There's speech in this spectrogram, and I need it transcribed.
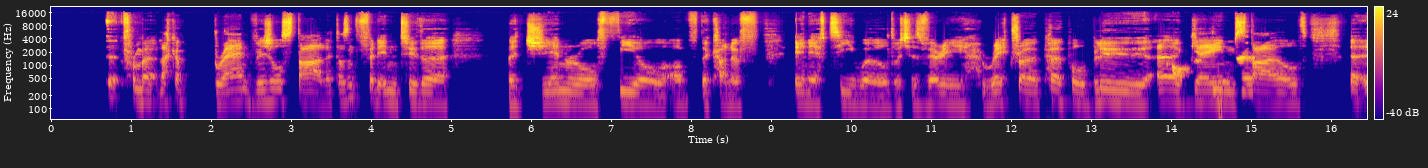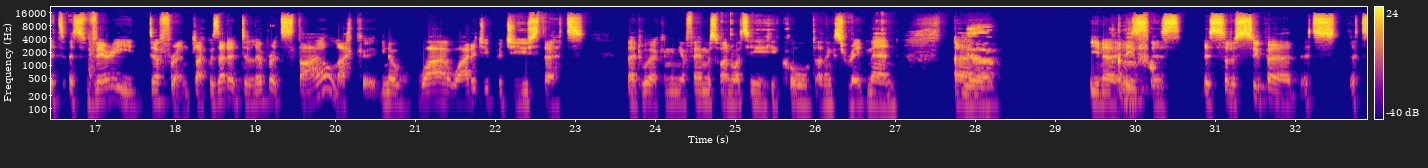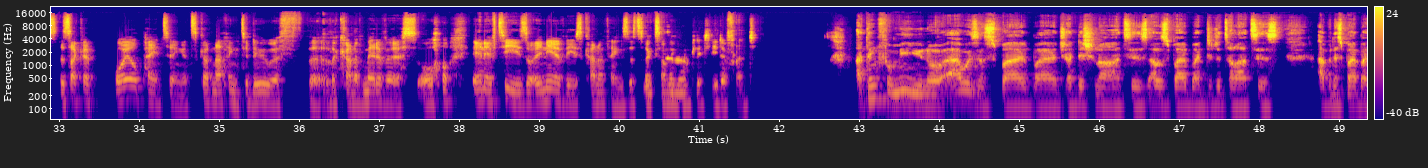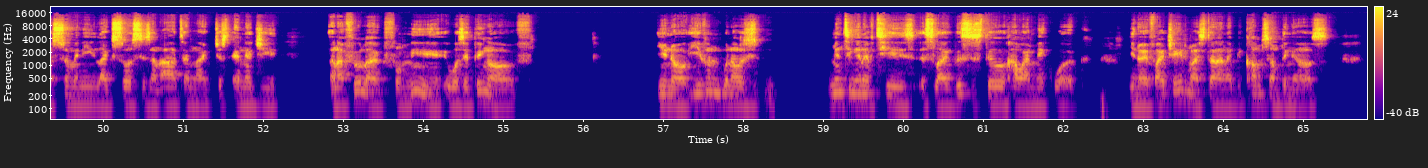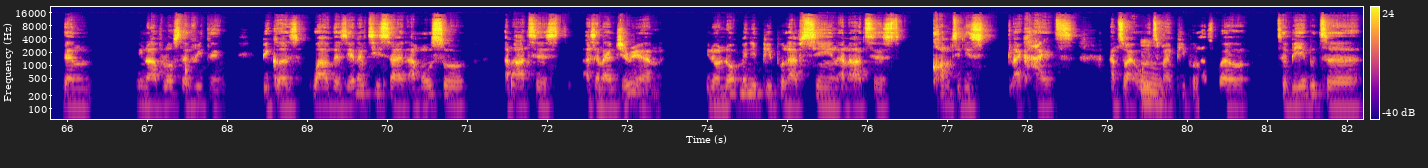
uh, from a like a brand visual style. It doesn't fit into the the general feel of the kind of NFT world, which is very retro, purple, blue, uh, oh, game styled. Uh, it's it's very different. Like, was that a deliberate style? Like, uh, you know, why why did you produce that that work? I mean, your famous one. What's he he called? I think it's Red Man. Um, yeah. You know, I mean, is, is is sort of super. It's it's it's like a oil painting. It's got nothing to do with the, the kind of metaverse or NFTs or any of these kind of things. It's like something completely different. I think for me, you know, I was inspired by traditional artists. I was inspired by digital artists. I've been inspired by so many like sources and art and like just energy. And I feel like for me, it was a thing of, you know, even when I was minting NFTs, it's like this is still how I make work. You know, if I change my style and I become something else, then you know I've lost everything. Because while there's the NFT side, I'm also an artist as a Nigerian. You know, not many people have seen an artist come to these like heights. And so I owe mm. it to mm. my people as well to be able to,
